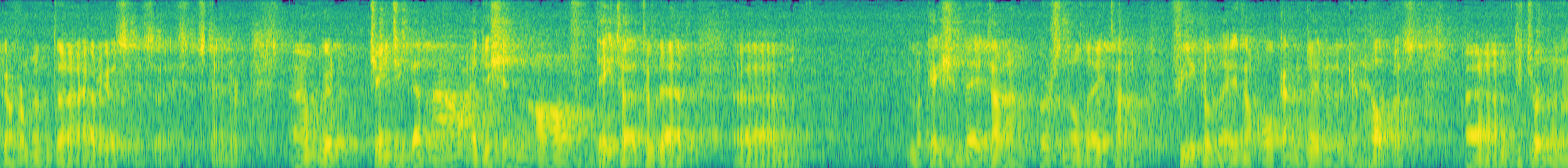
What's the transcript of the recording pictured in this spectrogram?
government uh, areas is, is a standard. Um, we're changing that now, addition of data to that. Um, location data, personal data, vehicle data, all kind of data that can help us um, determine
